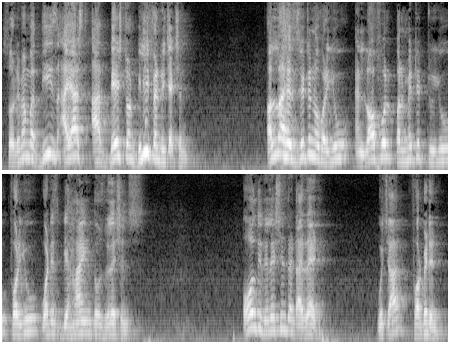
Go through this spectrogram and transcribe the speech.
So remember, these ayahs are based on belief and rejection. Allah has written over you and lawful permitted to you for you what is behind those relations. All the relations that I read, which are forbidden.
